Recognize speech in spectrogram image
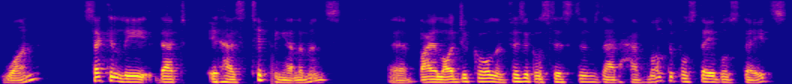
one. Secondly, that it has tipping elements, uh, biological and physical systems that have multiple stable states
